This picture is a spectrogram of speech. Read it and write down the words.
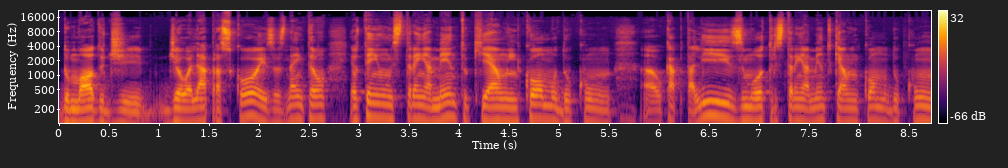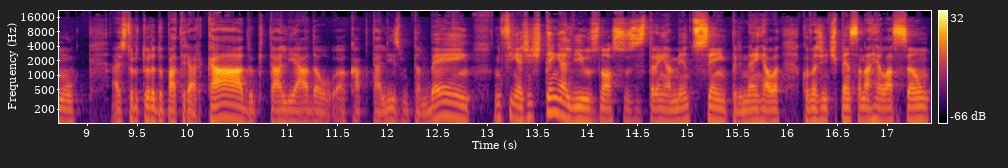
do modo de, de eu olhar para as coisas, né? Então, eu tenho um estranhamento que é um incômodo com uh, o capitalismo, outro estranhamento que é um incômodo com a estrutura do patriarcado, que está aliada ao, ao, capitalismo também. Enfim, a gente tem ali os nossos estranhamentos sempre, né? Quando a gente pensa na relação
